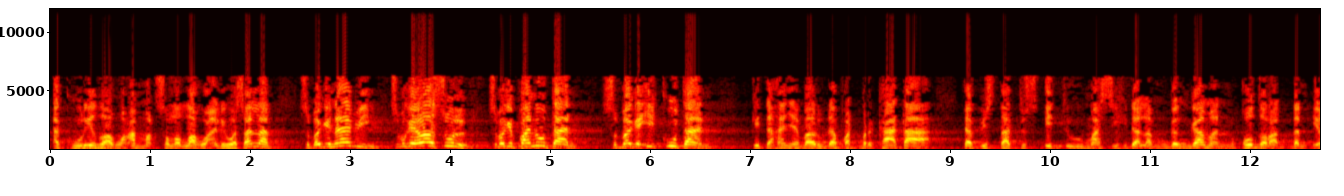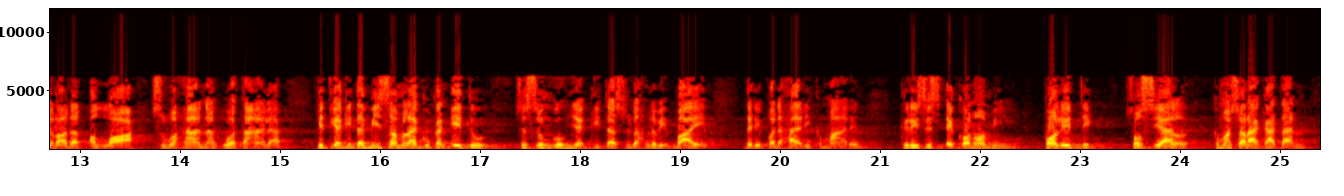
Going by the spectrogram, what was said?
aku ridha Muhammad sallallahu alaihi wasallam sebagai nabi, sebagai rasul, sebagai panutan, sebagai ikutan. Kita hanya baru dapat berkata, tapi status itu masih dalam genggaman kudrat dan iradat Allah subhanahu wa ta'ala. Ketika kita bisa melakukan itu, sesungguhnya kita sudah lebih baik daripada hari kemarin. Krisis ekonomi, politik, sosial, kemasyarakatan,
